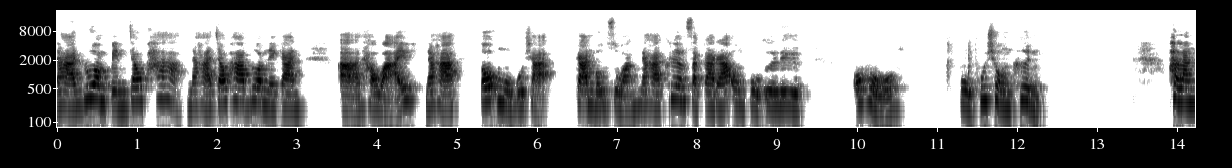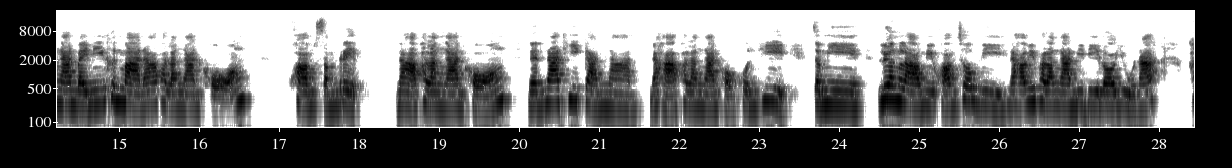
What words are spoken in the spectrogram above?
นะคะ ร่วมเป็นเจ้าภาพนะคะ เจ้าภาพร่วมในการถวายนะคะ โต๊ะหมู่บูชาการบวงสรวงนะคะ เครื่องสักการะองค์ปู่อือลือ โอ้โห ปู่ผู้ชงขึ้น พลังงานใบนี้ขึ้นมานะคะ พลังงานของความสำเร็จ นะคะพลังงานของในหน้าที่การงานนะคะ พลังงานของคนที่จะมีเรื่องราวมีความโชคดีนะคะ มีพลังงานดีๆ รออยู่นะ พ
